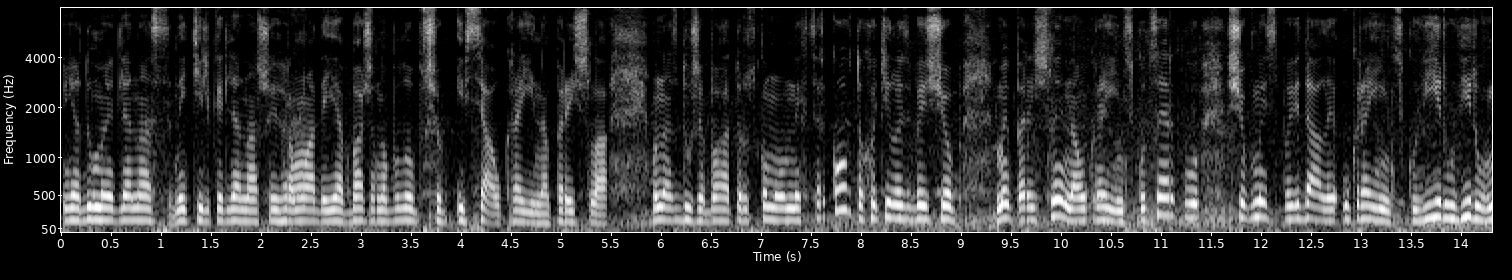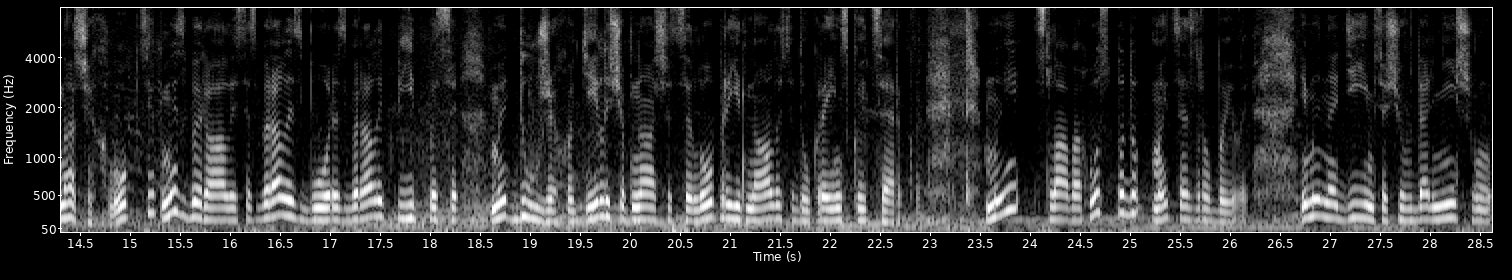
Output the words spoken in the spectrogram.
Я думаю, для нас не тільки для нашої громади. Я бажано було б, щоб і вся Україна перейшла. У нас дуже багато рускомовних церков, то хотілося б, щоб ми перейшли на українську церкву, щоб ми сповідали українську віру, віру в наших хлопців. Ми збиралися, збирали збори, збирали підписи. Ми дуже хотіли, щоб наше село приєдналося до української церкви. Ми, слава Господу, ми це зробили. І ми надіємося, що в дальнішому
